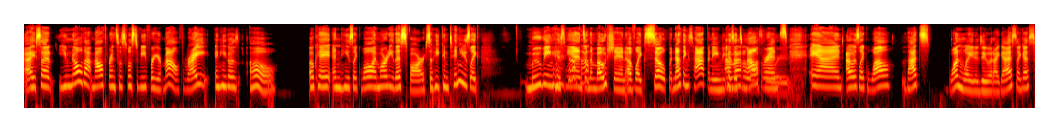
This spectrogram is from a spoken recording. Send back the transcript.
I said, You know that mouth rinse was supposed to be for your mouth, right? And he goes, Oh, okay. And he's like, Well, I'm already this far. So he continues like moving his hands in the motion of like soap, but nothing's happening because I'm it's mouth rinse. And I was like, well, that's one way to do it, I guess. I guess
